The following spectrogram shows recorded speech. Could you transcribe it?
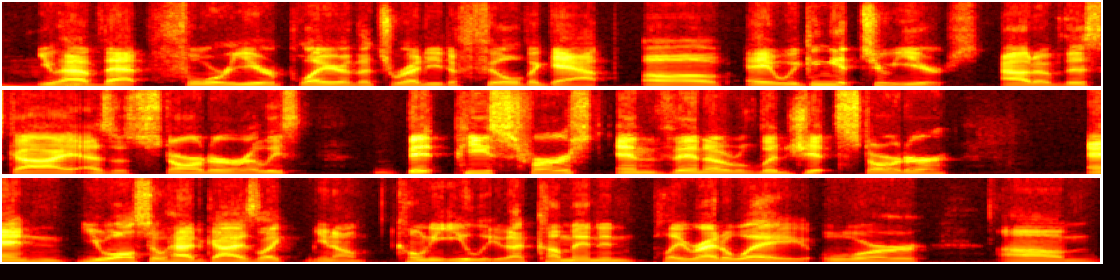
Mm-hmm. You have that four year player that's ready to fill the gap of, hey, we can get two years out of this guy as a starter, or at least bit piece first and then a legit starter. And you also had guys like, you know, Kony Ealy that come in and play right away, or um,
